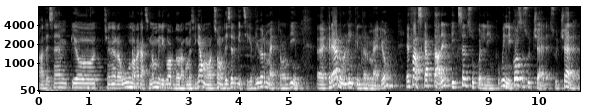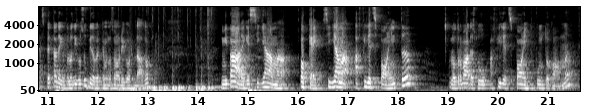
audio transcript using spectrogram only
ad esempio ce n'era uno, ragazzi, non mi ricordo ora come si chiamano, ma sono dei servizi che vi permettono di eh, creare un link intermedio e far scattare il pixel su quel link. Quindi cosa succede? Succede, aspettate che ve lo dico subito perché me lo sono ricordato. Mi pare che si chiama, ok, si chiama Affiliates Point, lo trovate su affiliatespoint.com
